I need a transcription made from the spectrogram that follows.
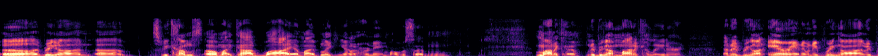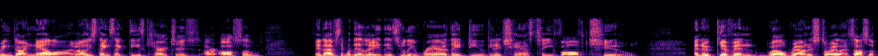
Uh, bring on, uh, this becomes, oh my god, why am I blinking out her name all of a sudden? Monica. They bring on Monica later, and they bring on Aaron, and when they bring on, they bring Darnell on, and all these things, like these characters are also, and I've seen about the other day, it's really rare they do get a chance to evolve too. And they're given well-rounded storylines. Also,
